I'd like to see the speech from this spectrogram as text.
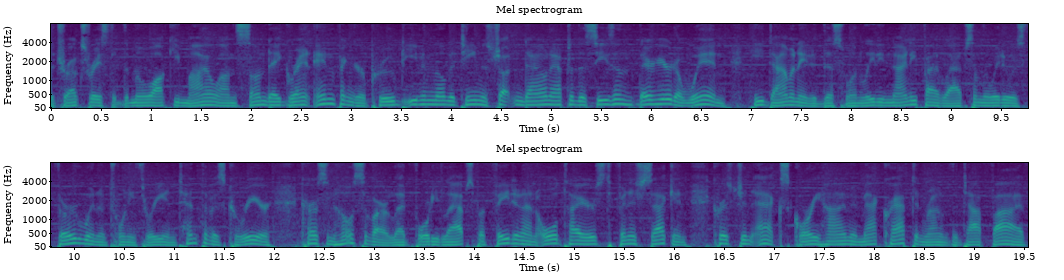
The trucks raced at the Milwaukee Mile on Sunday. Grant Enfinger proved even though the team is shutting down after the season, they're here to win. He dominated this one, leading 95 laps on the way to his third win of 23 and 10th of his career. Carson Hocevar led 40 laps but faded on old tires to finish second. Christian Eckes, Corey Heim, and Matt Crafton rounded the top five.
